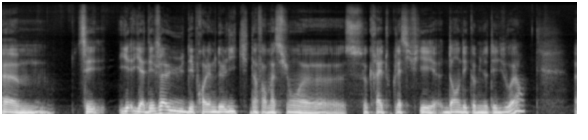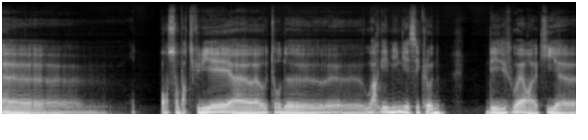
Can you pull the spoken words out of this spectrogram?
il y, a déjà eu des problèmes de leak d'informations secrètes ou classifiées dans des communautés de joueurs en particulier euh, autour de euh, Wargaming et ses clones, des joueurs qui euh,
